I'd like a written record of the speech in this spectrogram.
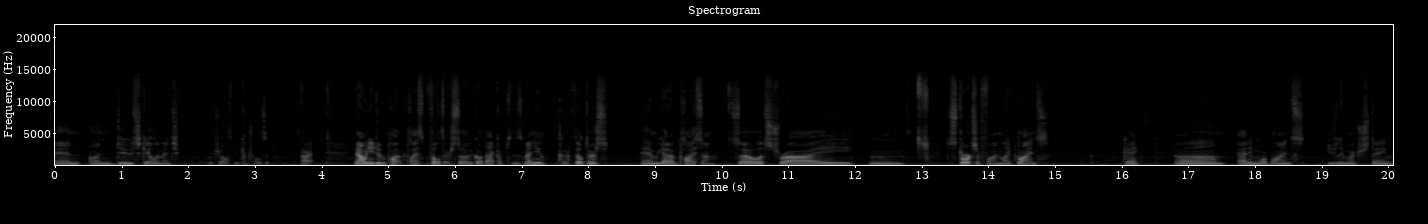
and undo scale image, which would also be Control Z. All right. Now we need to apply, apply some filters. So we go back up to this menu, go to filters, and we got to apply some. So let's try, hmm, distorts are fun, like blinds. Okay. Um, adding more blinds, usually more interesting.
